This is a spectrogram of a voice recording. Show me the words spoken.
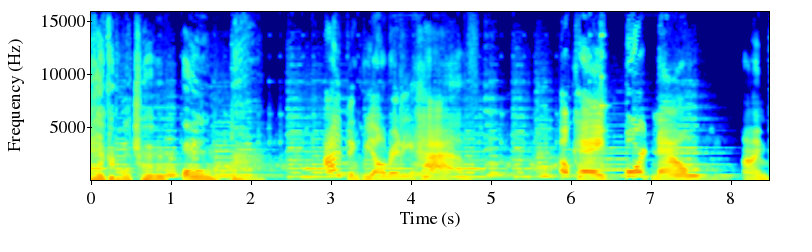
I could watch her all day. I think we already have. Okay, bored now. I'm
